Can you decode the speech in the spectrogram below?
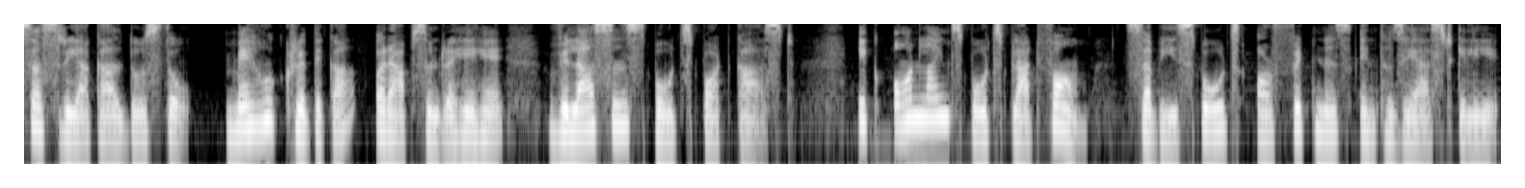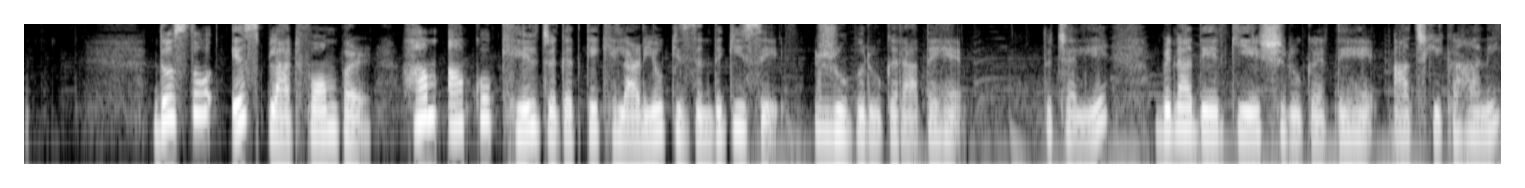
सत दोस्तों, मैं हूँ कृतिका और आप सुन रहे हैं विलासन स्पोर्ट्स पॉडकास्ट, एक ऑनलाइन स्पोर्ट्स प्लेटफॉर्म सभी स्पोर्ट्स और फिटनेस इंथुजियास्ट के लिए। दोस्तों, इस प्लेटफॉर्म पर हम आपको खेल जगत के खिलाड़ियों की ज़िंदगी से रूबरू कराते हैं। तो चलिए, बिना देर किए शुरू करते हैं आज की कहानी।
